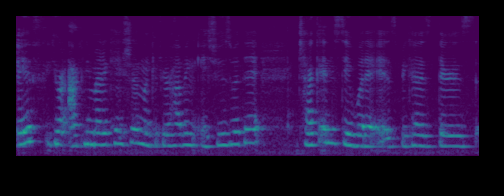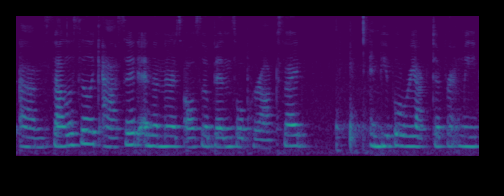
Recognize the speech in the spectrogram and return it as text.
If your acne medication, like if you're having issues with it, check and see what it is because there's um, salicylic acid and then there's also benzoyl peroxide and people react differently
